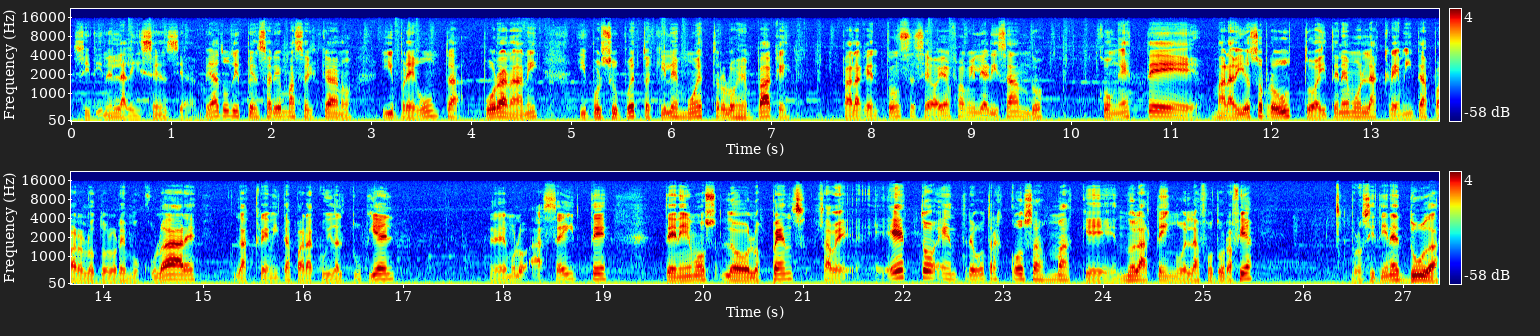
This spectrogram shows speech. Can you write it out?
si tienes la licencia, ve a tu dispensario más cercano y pregunta por Anani. Y por supuesto, aquí les muestro los empaques para que entonces se vayan familiarizando con este maravilloso producto. Ahí tenemos las cremitas para los dolores musculares, las cremitas para cuidar tu piel, tenemos los aceites, tenemos los pens, ¿sabes? Esto entre otras cosas más que no las tengo en la fotografía, pero si tienes dudas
